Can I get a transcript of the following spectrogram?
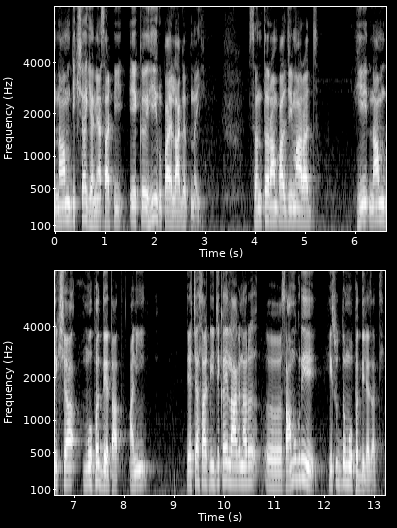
नामदीक्षा घेण्यासाठी एकही रुपया लागत नाही. संत रामपालजी महाराज ही नामदीक्षा मोफत देतात आणि त्याच्यासाठी जे काही लागणारं सामुग्री आहे ही सुद्धा मोफत दिल्या जाते.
